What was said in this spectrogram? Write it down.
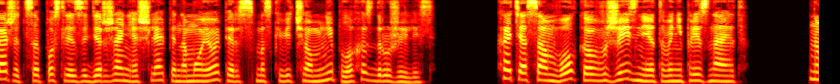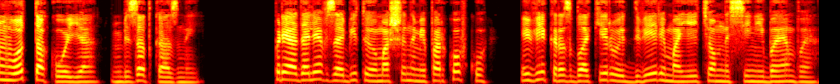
Кажется, после задержания Шляпина мой опер с москвичом неплохо сдружились. Хотя сам Волков в жизни этого не признает. Ну вот такой я, безотказный». Преодолев забитую машинами парковку, Вик разблокирует двери моей темно-синей БМВ.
